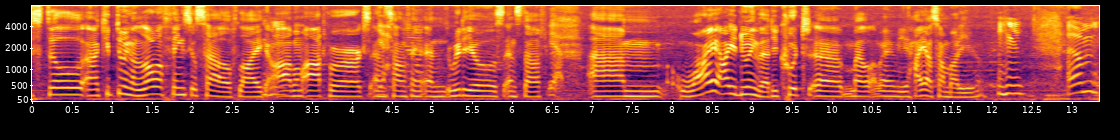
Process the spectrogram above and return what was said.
still uh, keep doing a lot of things yourself, like album artworks and Yeah. something, and videos and stuff. Yeah. Um, why are you doing that? You could uh, well, maybe hire somebody. Um,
